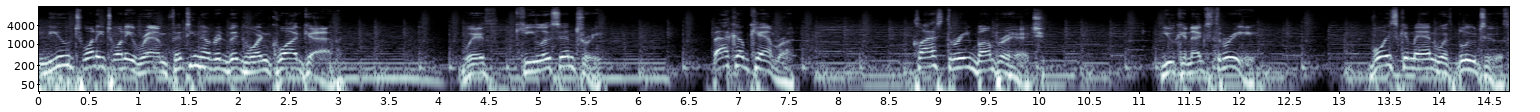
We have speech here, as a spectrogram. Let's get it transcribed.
new 2020 Ram 1500 Bighorn Quad Cab with keyless entry, backup camera, Class 3 bumper hitch, Uconnect 3, voice command with Bluetooth,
